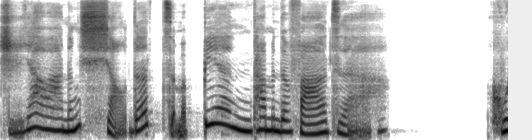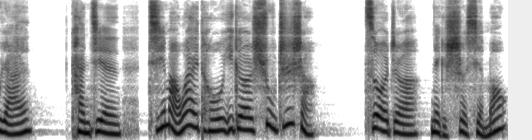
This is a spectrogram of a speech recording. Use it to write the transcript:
只要啊，能晓得怎么变他们的法子啊。”忽然看见蓟马外头一个树枝上坐着那个射线猫，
